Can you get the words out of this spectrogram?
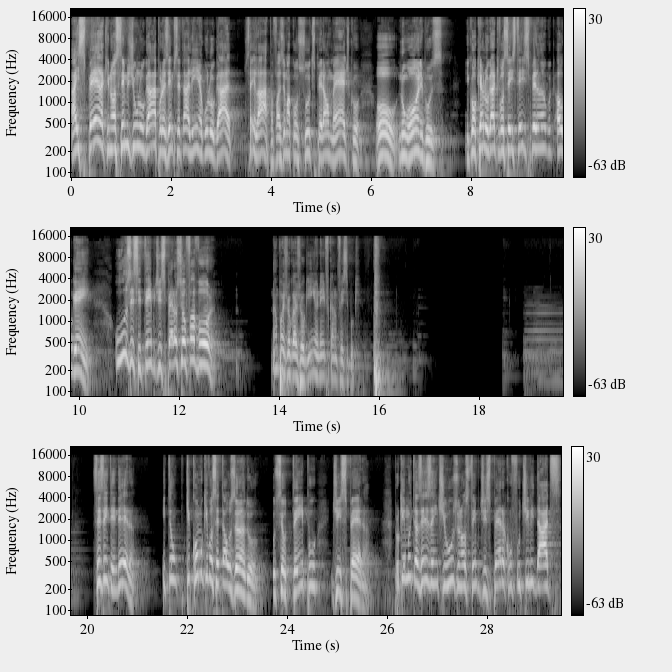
a espera que nós temos de um lugar, por exemplo, você está ali em algum lugar, sei lá, para fazer uma consulta, esperar um médico, ou no ônibus, em qualquer lugar que você esteja esperando alguém, use esse tempo de espera ao seu favor. Não para jogar joguinho nem ficar no Facebook. Vocês entenderam? Então, que, como que você está usando o seu tempo de espera? Porque muitas vezes a gente usa o nosso tempo de espera com futilidades.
